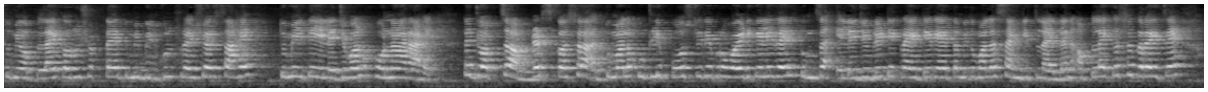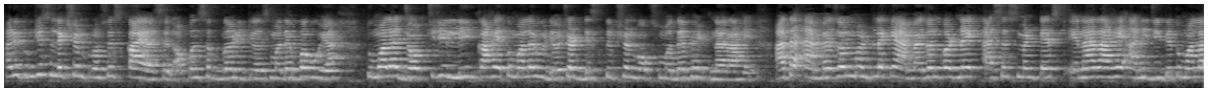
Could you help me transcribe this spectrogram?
तुम्ही अप्लाय करू शकताय. तुम्ही बिलकुल फ्रेशर्स आहे. तुम्ही इथे इलिजिबल होणार आहे. तर जॉबचं अपडेट्स कसं तुम्हाला कुठली पोस्ट इथे प्रोव्हाइड केली जाईल तुमचा एलिजिबिलिटी क्रायटेरिया आहे तर मी तुम्हाला सांगितलं आहे. देन अप्लाय कसं करायचं आहे आणि तुमची सिलेक्शन प्रोसेस काय असेल आपण सगळं डिटेल्समध्ये बघूया. तुम्हाला जॉबची जी लिंक आहे तुम्हाला व्हिडिओच्या डिस्क्रिप्शन बॉक्समध्ये भेटणार आहे. आता ॲमेझॉन म्हटलं की ॲमेझॉनकडनं एक असेसमेंट टेस्ट येणार आहे आणि जिथे तुम्हाला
